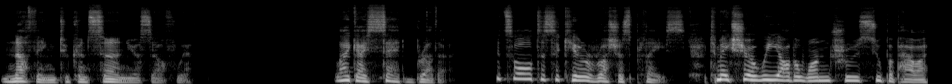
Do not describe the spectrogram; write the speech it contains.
Nothing to concern yourself with. Like I said, brother, it's all to secure Russia's place, to make sure we are the one true superpower,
